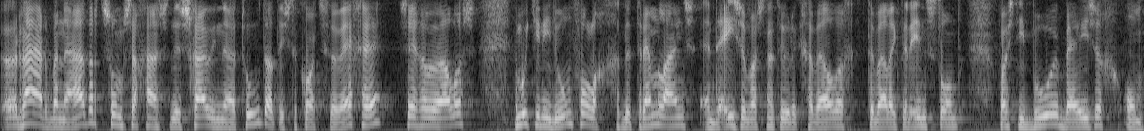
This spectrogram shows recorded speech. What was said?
raar benaderd. Soms dan gaan ze de schuin naartoe, dat is de kortste weg, hè, zeggen we wel eens. Dat moet je niet doen, volg de tramlines. En deze was natuurlijk geweldig. Terwijl ik erin stond, was die boer bezig om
